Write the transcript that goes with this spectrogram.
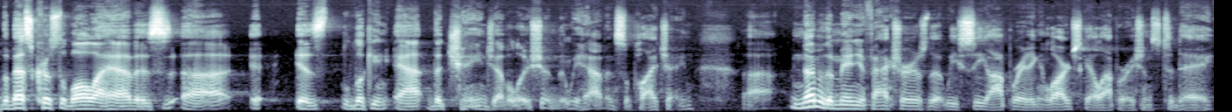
the best crystal ball I have is uh, is looking at the change evolution that we have in supply chain. Uh, none of the manufacturers that we see operating in large scale operations today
